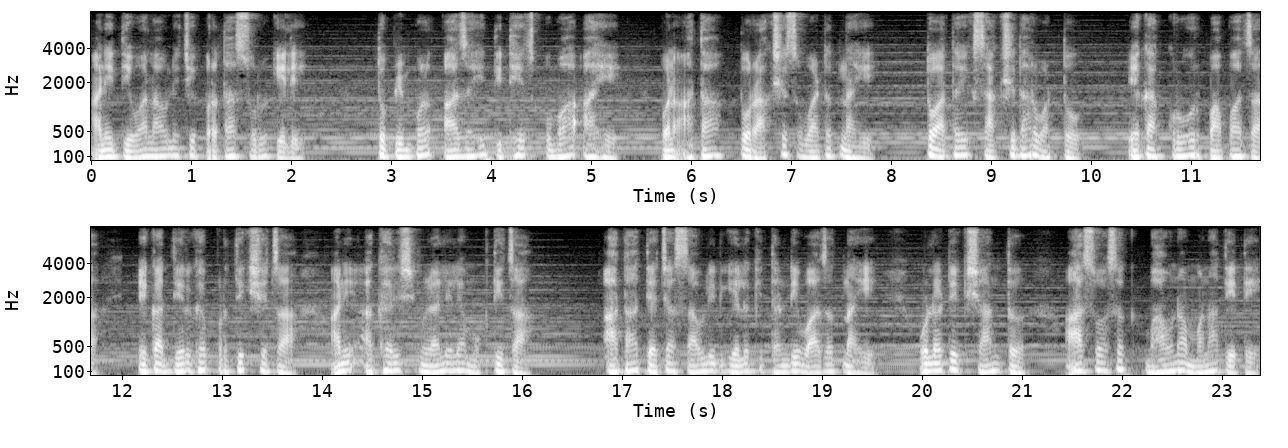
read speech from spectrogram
आणि दिवा लावण्याची प्रथा सुरू केली. तो पिंपळ आजही तिथेच उभा आहे पण आता तो राक्षस वाटत नाही. तो आता एक साक्षीदार वाटतो एका क्रूर पापाचा एका दीर्घ प्रतीक्षेचा आणि अखेरीस मिळालेल्या मुक्तीचा. आता त्याच्या सावलीत गेलं की थंडी वाजत नाही उलट एक शांत आश्वासक भावना मनात येते.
